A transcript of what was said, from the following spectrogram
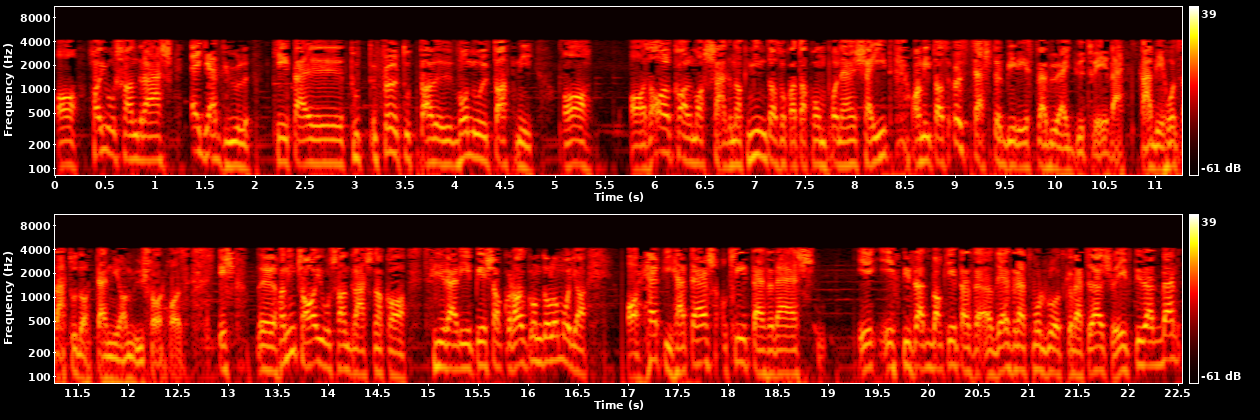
a hajós András egyedül képe, tud, föl tudta vonultatni a az alkalmasságnak mindazokat a komponenseit, amit az összes többi résztvevő együttvéve kb. hozzá tudott tenni a műsorhoz. És ha nincs a Hajós Andrásnak a szírelépés, akkor azt gondolom, hogy a, a heti hetes, a 2000-es évtizedben, a 2000, az ezret fordulót követő első évtizedben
